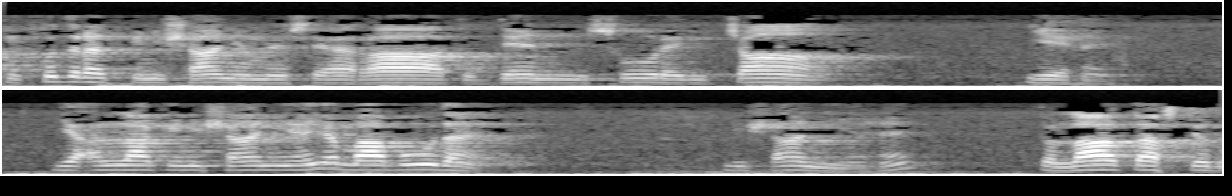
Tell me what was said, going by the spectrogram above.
کی قدرت کی نشانیوں میں سے ہے رات، دن، سورج، چاند۔ یہ ہیں۔ یہ اللہ کی نشانیاں یا معبود ہیں۔ نشانیاں ہیں۔ تو لا تسجد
